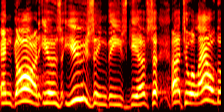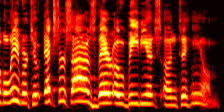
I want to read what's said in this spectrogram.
And God is using these gifts uh, to allow the believer to exercise their obedience unto Him.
